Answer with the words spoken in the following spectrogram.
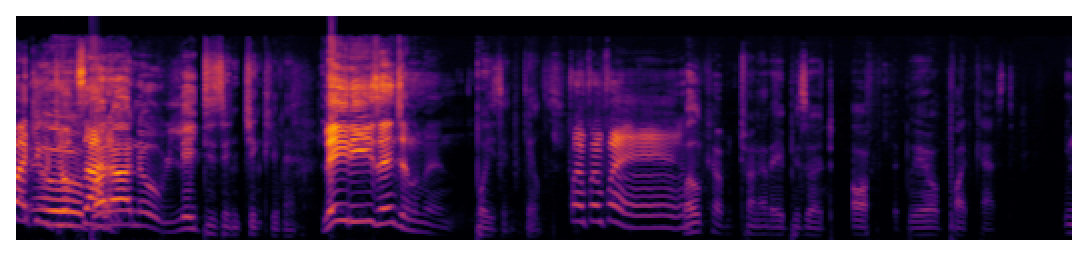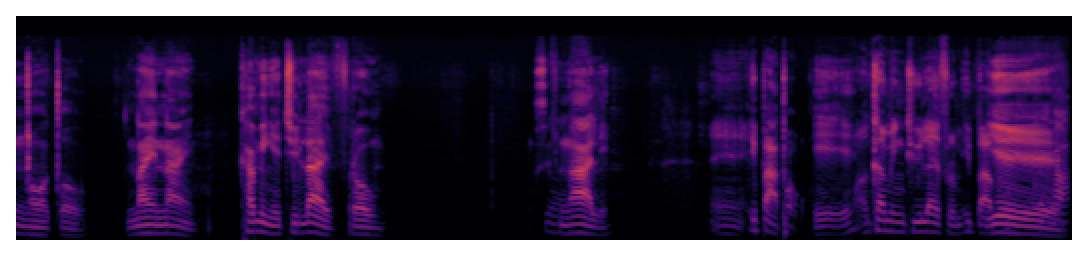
Fuck you Oh, joke but sana I know ladies and gentlemen. Ladies and gentlemen. Boys and girls. Fun, fun, fun. welcome to another episode of the Byo podcast ingxoxo 99 coming at you live from ngale. Eh, ipapo. Eh. Coming to you live from ipapo. Yeah.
